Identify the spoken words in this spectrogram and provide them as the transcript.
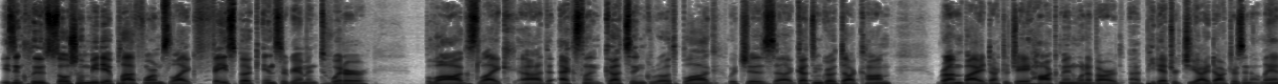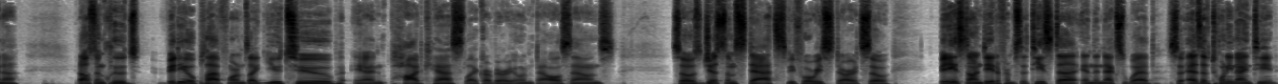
These include social media platforms like Facebook, Instagram, and Twitter blogs like uh, the excellent Guts and Growth blog, which is uh, gutsandgrowth.com, run by Dr. Jay Hochman, one of our uh, pediatric GI doctors in Atlanta. It also includes video platforms like YouTube and podcasts like our very own Bowel Sounds. So, it's just some stats before we start. So, based on data from Statista and the Next Web, so as of 2019,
